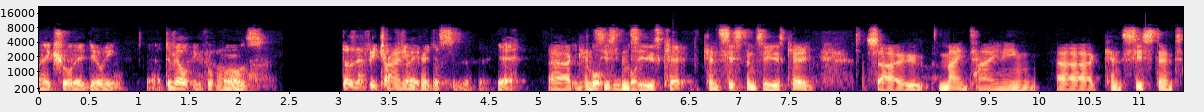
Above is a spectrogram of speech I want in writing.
make sure they're doing uh, developing footballers? Oh doesn't have to be training. But just yeah. Uh, consistency is key. Consistency is key. So maintaining uh, consistent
